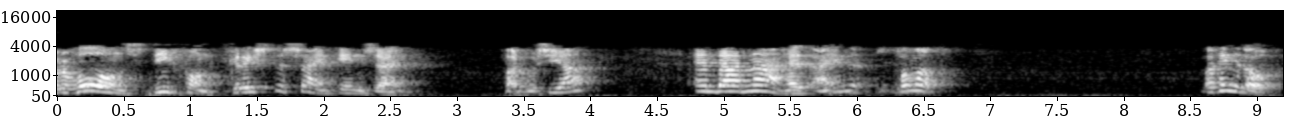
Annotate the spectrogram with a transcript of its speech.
Vervolgens die van Christus zijn in zijn parousia. En daarna het einde van wat? Waar ging het over?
